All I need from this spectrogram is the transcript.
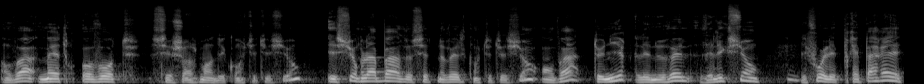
on va mettre au vote ces changements de constitution, et sur la base de cette nouvelle constitution, on va tenir les nouvelles élections. Il faut les préparer.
